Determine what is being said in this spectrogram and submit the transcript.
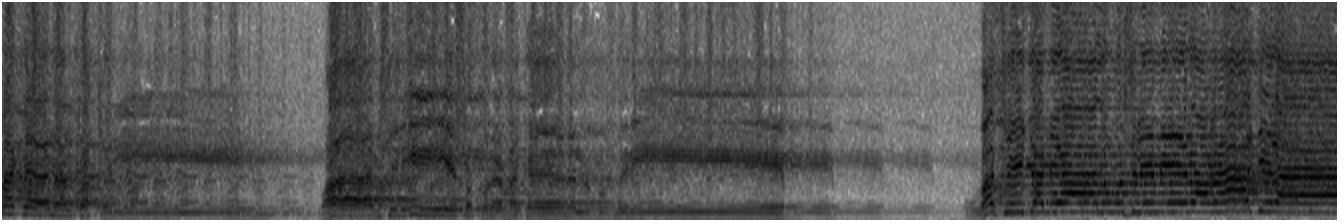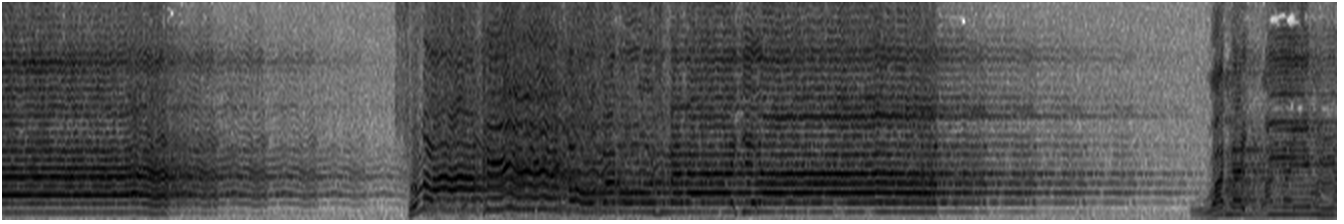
مكان الفقر وانزل سكر مكان الكفر. وفي جميع المسلمين غاجلا. سماقي خوفا حسنا عاجلا ونجيم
